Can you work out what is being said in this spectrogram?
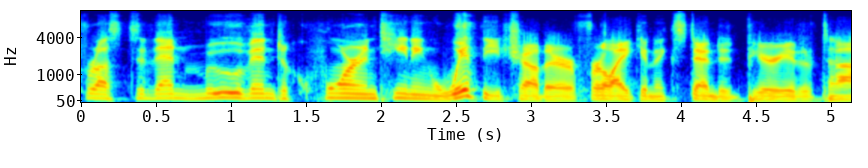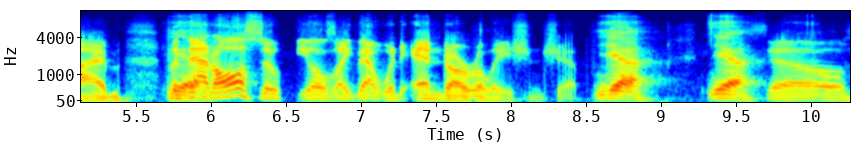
for us to then move into quarantining with each other for like an extended period of time. But Yeah. that also feels like that would end our relationship. yeah. Yeah. So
